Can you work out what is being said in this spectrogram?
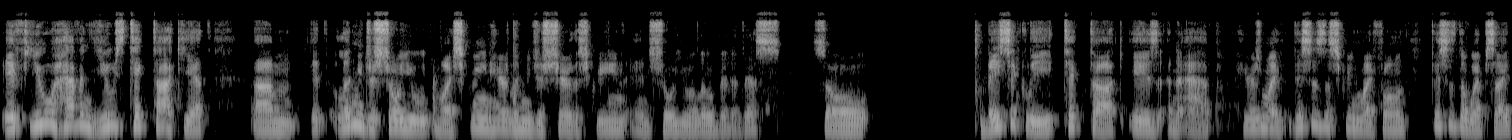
if you haven't used TikTok yet um it let me just show you my screen here let me just share the screen and show you a little bit of this. So basically TikTok is an app. Here's my this is the screen of my phone this is the website.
